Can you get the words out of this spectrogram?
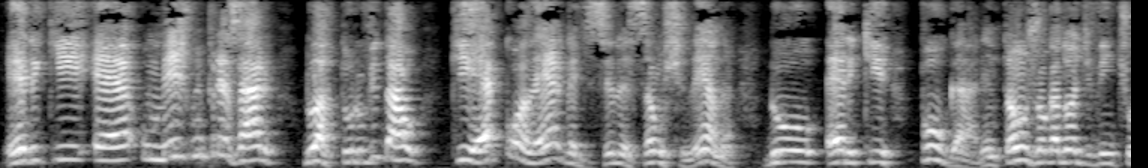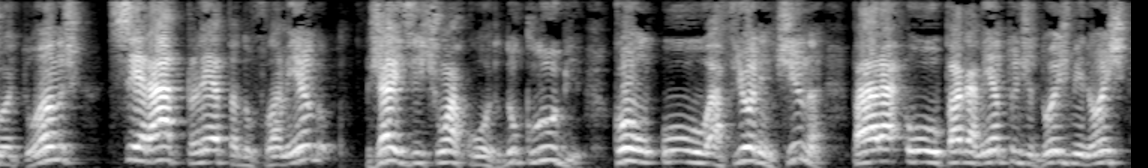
ele que é o mesmo empresário do Arturo Vidal, que é colega de seleção chilena do Eric Pulgar. Então, jogador de 28 anos será atleta do Flamengo. Já existe um acordo do clube com o, a Fiorentina para o pagamento de 2 milhões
